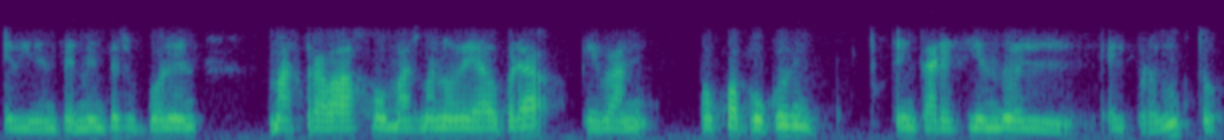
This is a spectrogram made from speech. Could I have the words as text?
evidentemente suponen más trabajo, más mano de obra que van poco a poco encareciendo el, el producto.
